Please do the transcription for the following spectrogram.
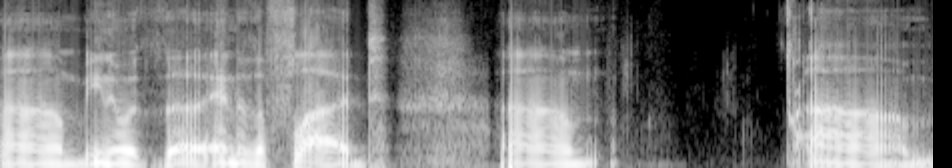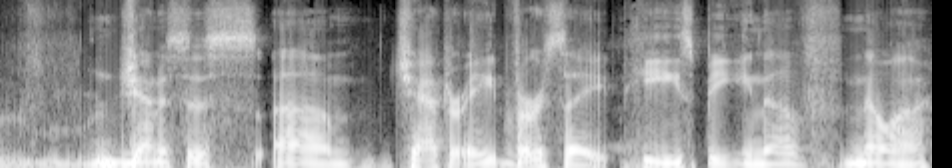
um, you know, at the end of the flood, um, um, Genesis um, chapter 8, verse 8, he, speaking of Noah,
